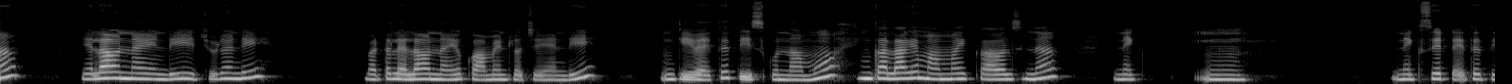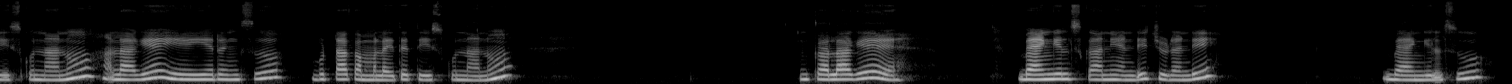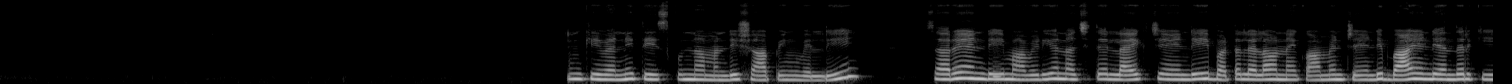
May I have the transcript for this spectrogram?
ఎలా ఉన్నాయండి? చూడండి. బట్టలు ఎలా ఉన్నాయో కామెంట్లో చేయండి. ఇంక ఇవైతే తీసుకున్నాము. ఇంకా అలాగే మా అమ్మాయికి కావాల్సిన నెక్ నెక్ సెట్ అయితే తీసుకున్నాను. అలాగే ఇయర్ రింగ్స్ బుట్టా కమ్మలు అయితే తీసుకున్నాను. ఇంకా అలాగే బ్యాంగిల్స్ కానీ అండి చూడండి. బ్యాంగిల్స్ ఇంక ఇవన్నీ తీసుకున్నామండి షాపింగ్ వెళ్ళి. సరే అండి మా వీడియో నచ్చితే లైక్ చేయండి బట్టలు ఎలా ఉన్నాయి కామెంట్ చేయండి. బాయ్ అండి అందరికీ.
